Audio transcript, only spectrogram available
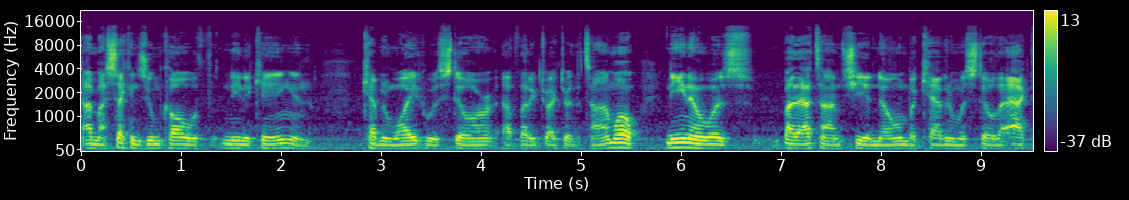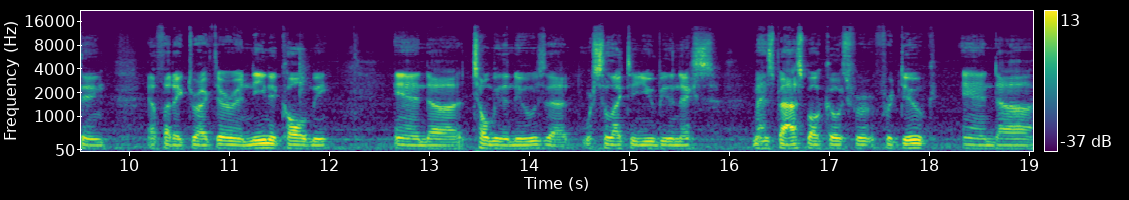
had my second Zoom call with Nina King and Kevin White, who was still our athletic director at the time. Well, Nina was by that time she had known, but Kevin was still the acting athletic director. And Nina called me and uh, told me the news that we're selecting you to be the next men's basketball coach for for Duke. And uh,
